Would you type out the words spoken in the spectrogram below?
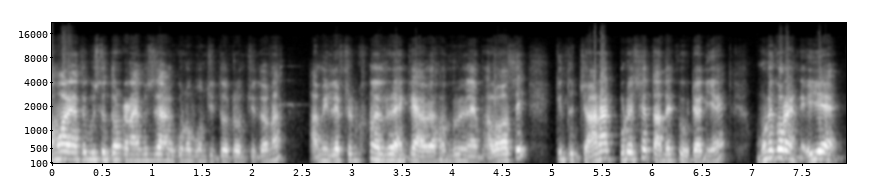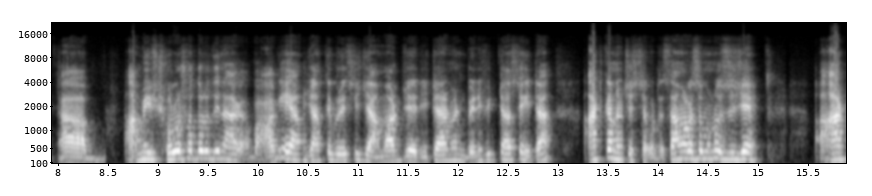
আমার এত কিছু দরকার আমি বুঝছি আমি কোনো বঞ্চিত, টঞ্চিত না। আমি লেফটেন্যান্ট কর্নেল র্যাঙ্কে আলহামদুলিল্লাহ ভালো আছি। কিন্তু যারা করেছে তাদেরকে ওইটা নিয়ে মনে করেন, এই যে আমি ষোলো, সতেরো দিন আগে আমি জানতে পেরেছি যে আমার যে রিটায়ারমেন্ট বেনিফিটটা আছে, এটা আটকানোর চেষ্টা করতেছে। আমার কাছে মনে হচ্ছে যে, আট,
